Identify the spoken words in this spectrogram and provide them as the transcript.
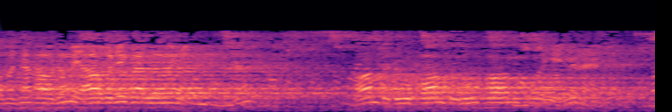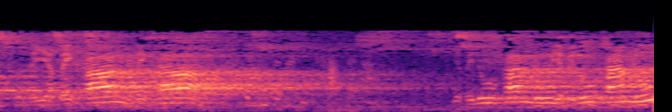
ไมันทั้งเอาทั้งไม่เอาไปด้วยกันเลยนะพร้อมจะดูพร้อมจะรู้พร้อมจะเห็นนั่นแหละแต่อย่าไปค้างอย่าไปค้างอย่าไปดูค้างดู อย่าไปรู้ค้างรู้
